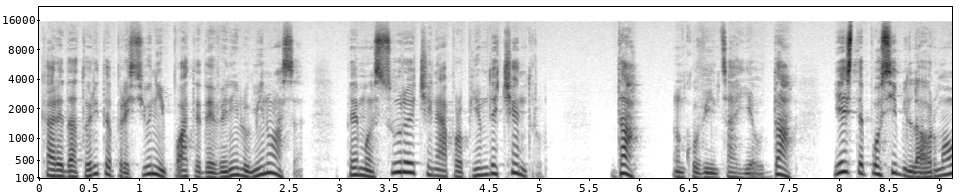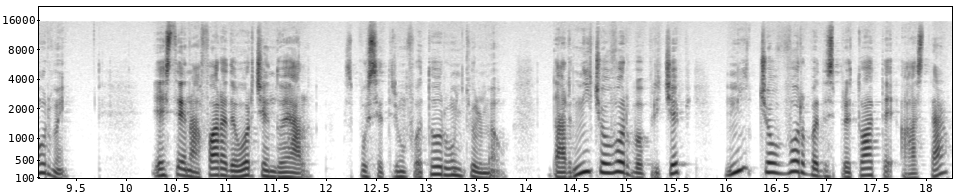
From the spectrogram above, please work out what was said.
care datorită presiunii poate deveni luminoasă, pe măsură ce ne apropiem de centru. Da, cuvința eu, da, este posibil la urma urmei. Este în afară de orice îndoială, spuse triumfător unchiul meu, dar nicio vorbă, pricepi, nicio vorbă despre toate astea,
